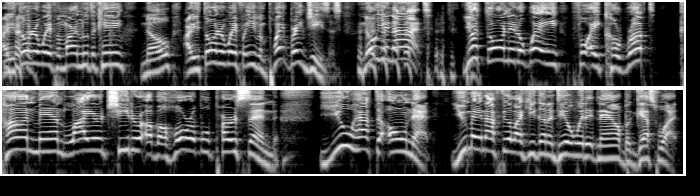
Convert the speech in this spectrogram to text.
are you throwing it away for martin luther king no are you throwing it away for even point break jesus no you're not you're throwing it away for a corrupt con man, liar, cheater of a horrible person. You have to own that. You may not feel like you're gonna deal with it now, but guess what?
